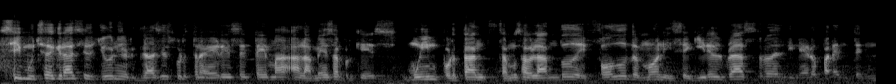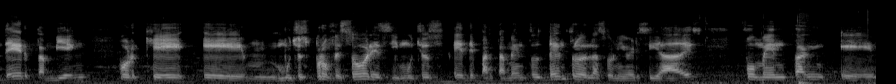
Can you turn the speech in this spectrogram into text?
Sí, muchas gracias Junior, gracias por traer ese tema a la mesa porque es muy importante. Estamos hablando de follow the money, seguir el rastro del dinero para entender también por qué eh, muchos profesores y muchos eh, departamentos dentro de las universidades fomentan eh,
